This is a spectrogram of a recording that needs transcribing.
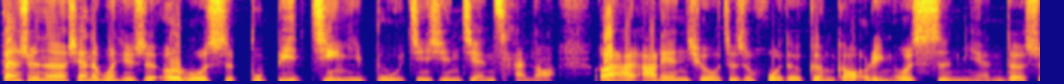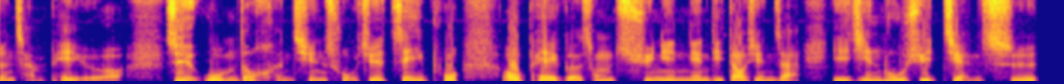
但是呢，现在问题是，俄罗斯不必进一步进行减产哦，而阿阿联酋则是获得更高二零二四年的生产配额。所以我们都很清楚，其实这一波欧佩克从去年年底到现在，已经陆续减持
